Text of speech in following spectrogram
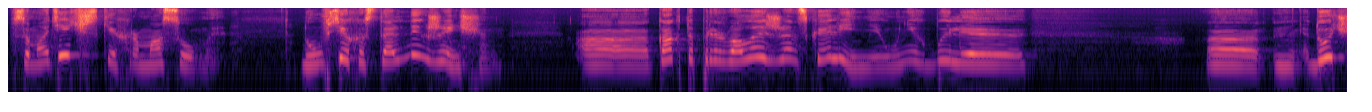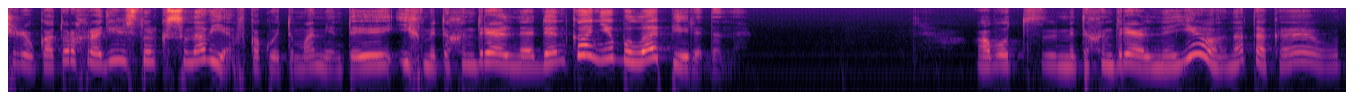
в соматические хромосомы – но у всех остальных женщин а, как-то прервалась женская линия. У них были а, дочери, у которых родились только сыновья в какой-то момент, и их митохондриальная ДНК не была передана. А вот митохондриальная Ева, она такая вот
